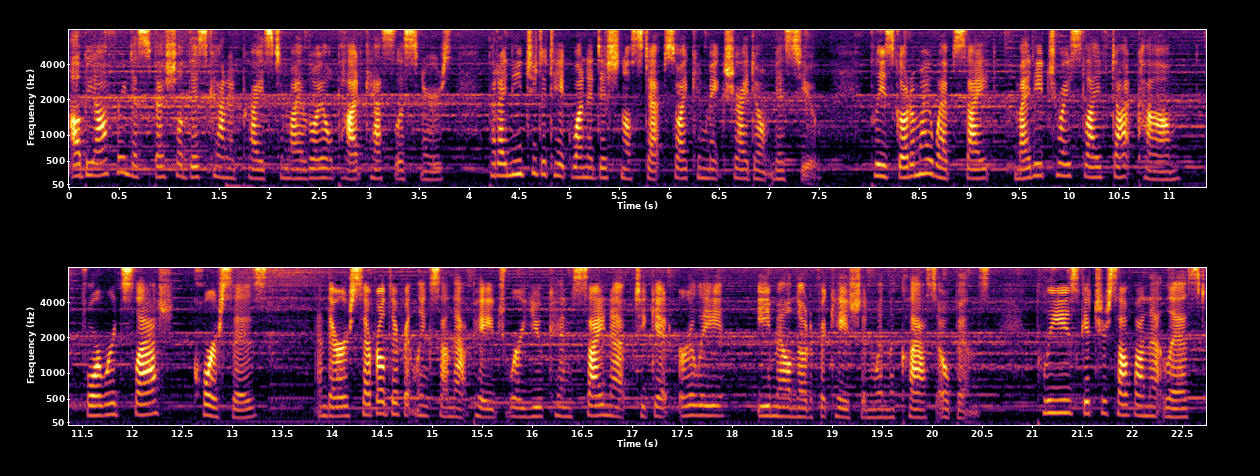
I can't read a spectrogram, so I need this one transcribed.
I'll be offering a special discounted price to my loyal podcast listeners, but I need you to take one additional step so I can make sure I don't miss you. Please go to my website, mightychoicelife.com forward slash courses And there are several different links on that page where you can sign up to get early email notification when the class opens. Please get yourself on that list.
